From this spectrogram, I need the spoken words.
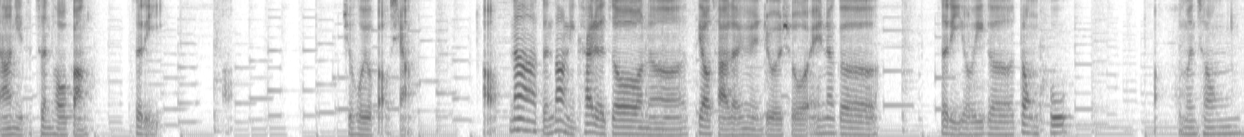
然后你的正后方这里，就会有宝箱。好，那等到你开了之后呢，调查人员就会说：“哎，那个这里有一个洞窟。”，我们从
